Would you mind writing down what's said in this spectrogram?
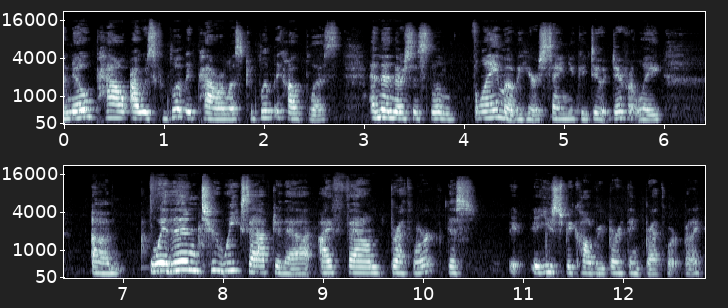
no power. I was completely powerless, completely hopeless. And then there's this little flame over here saying you could do it differently. Um, within two weeks after that, I found breath work. This it, it, used to be called rebirthing breath work, but I,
